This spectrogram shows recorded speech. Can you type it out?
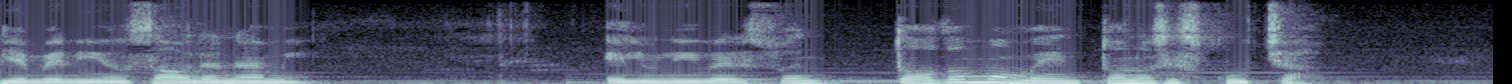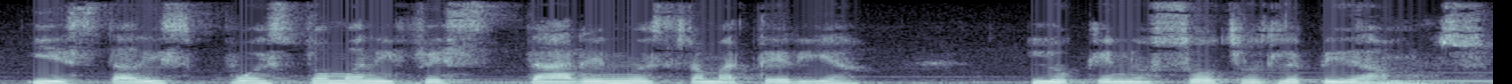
Bienvenidos a Hola Nami. El universo en todo momento nos escucha y está dispuesto a manifestar en nuestra materia lo que nosotros le pidamos.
